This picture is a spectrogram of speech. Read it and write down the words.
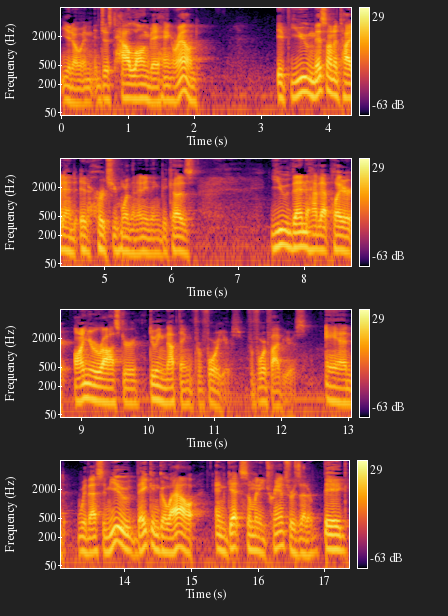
you know, and just how long they hang around. If you miss on a tight end, it hurts you more than anything because you then have that player on your roster doing nothing for four years, for four or five years. And with SMU, they can go out and get so many transfers that are big,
